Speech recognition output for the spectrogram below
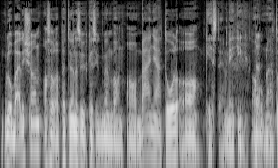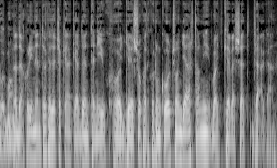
globálisan az alapvetően az ő kezükben van. A bányától a késztermékig, akkumulátorban. Na, de akkor innentől kezdve csak el kell dönteniük, hogy sokat akarunk olcsón gyártani, vagy keveset drágán.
